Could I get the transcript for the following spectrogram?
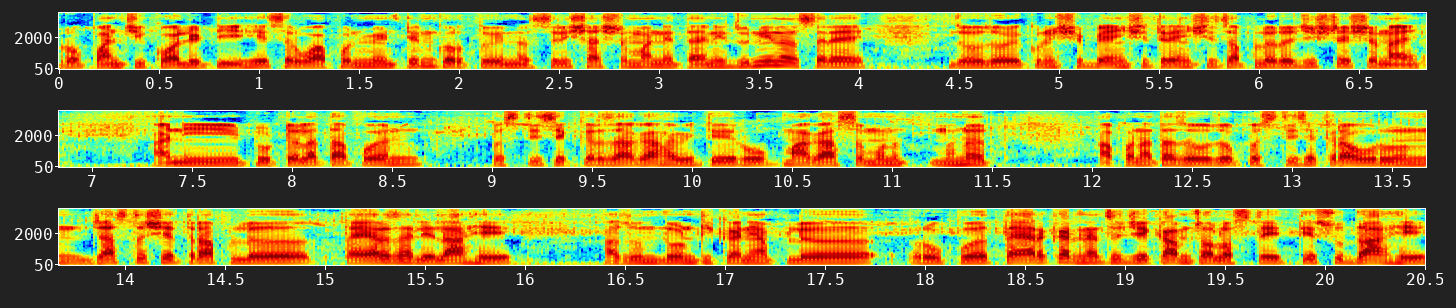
रोपांची क्वालिटी हे सर्व आपण मेंटेन करतो आहे नर्सरी शास्त्र मान्यता आणि जुनी नर्सरी आहे. जवळजवळ एकोणीसशे ब्याऐंशी त्र्याऐंशीचं आपलं रजिस्ट्रेशन आहे. आणि टोटल आता आपण पस्तीस एकर जागा हवी ते रोप मागा असं म्हणत म्हणत आपण आता जवळजवळ पस्तीस एकरावरून जास्त क्षेत्र आपलं तयार झालेलं आहे. अजून दोन ठिकाणी आपलं रोपं तयार करण्याचं जे काम चालू असतं ते सुद्धा आहे.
